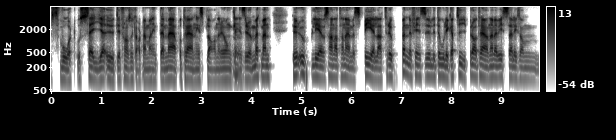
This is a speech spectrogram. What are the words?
svårt att säga utifrån såklart när man inte är med på träningsplanen i omklädningsrummet, mm. men hur upplevs han att han är med spelartruppen? Det finns ju lite olika typer av tränare. Vissa liksom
